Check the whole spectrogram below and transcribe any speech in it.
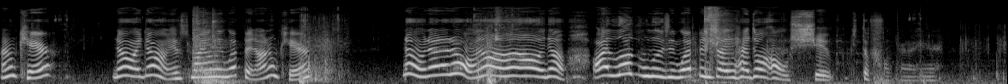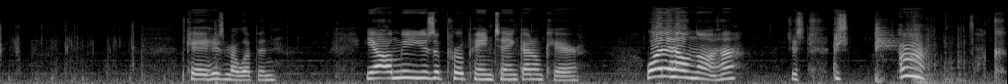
I don't care. No, I don't. It's my only weapon. I don't care. No, not at all. No, no, no. I love losing weapons. I don't. Oh, shoot. Get the fuck out of here. Okay, here's my weapon. Yeah, I'm gonna use a propane tank. I don't care. Why the hell not, huh? Just, just, uh, fuck.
